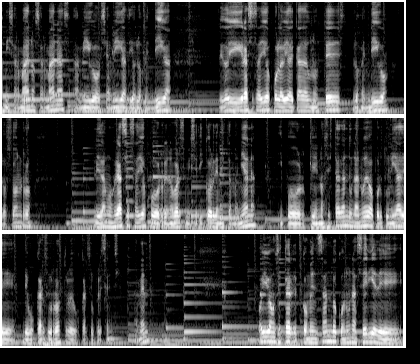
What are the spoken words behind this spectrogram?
mis hermanos, hermanas, amigos y amigas, Dios los bendiga. Le doy gracias a Dios por la vida de cada uno de ustedes, los bendigo, los honro. Le damos gracias a Dios por renovar su misericordia en esta mañana y porque nos está dando una nueva oportunidad de, de buscar su rostro, de buscar su presencia. Amén. Hoy vamos a estar comenzando con una serie de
